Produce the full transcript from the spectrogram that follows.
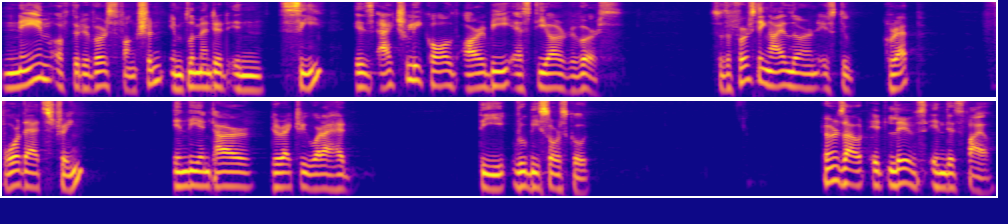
name of the reverse function implemented in C is actually called rbstr reverse. So the first thing I learned is to grep for that string in the entire directory where I had the Ruby source code. Turns out it lives in this file.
